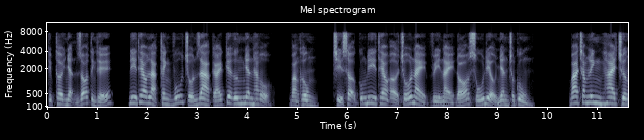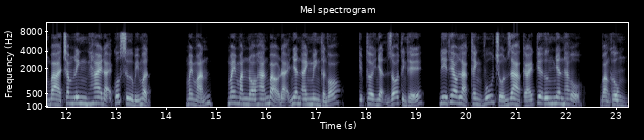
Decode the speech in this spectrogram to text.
kịp thời nhận rõ tình thế, đi theo lạc thanh vũ trốn ra cái kia ưng nhân hang ổ, bằng không, chỉ sợ cũng đi theo ở chỗ này vì này đó xú điểu nhân trốn cùng. 302 chương 302 đại quốc sư bí mật. May mắn, may mắn nó hán bảo đại nhân anh minh thần võ, kịp thời nhận rõ tình thế, đi theo lạc thanh vũ trốn ra cái kia ưng nhân hang ổ, bằng không,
